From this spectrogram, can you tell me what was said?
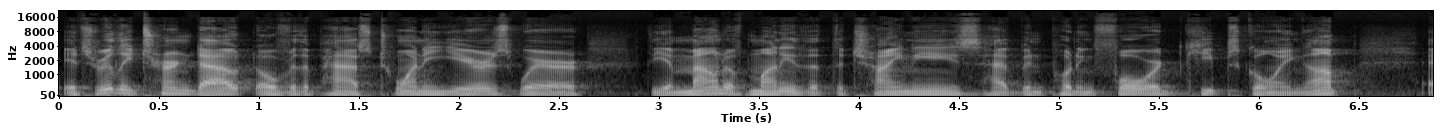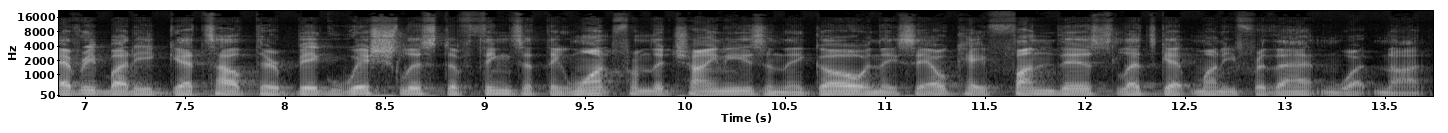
It's really turned out over the past 20 years where the amount of money that the Chinese have been putting forward keeps going up. Everybody gets out their big wish list of things that they want from the Chinese and they go and they say, okay, fund this, let's get money for that and whatnot.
